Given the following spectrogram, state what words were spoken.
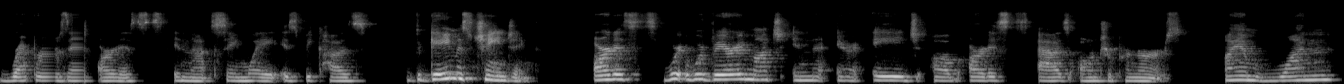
represent artists in that same way is because the game is changing. Artists, we're, we're very much in the age of artists as entrepreneurs. I am one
